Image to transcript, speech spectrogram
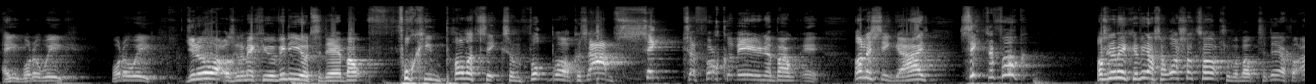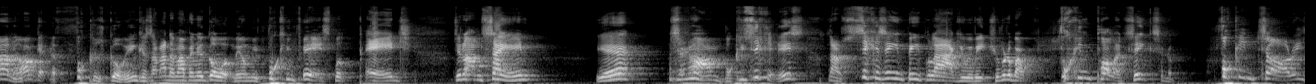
Hey, what a week. What a week. Do you know what? I was going to make you a video today about fucking politics and football because I'm sick to fuck of hearing about it. Honestly, guys, sick to fuck. I was going to make a video, so what should I talk to them about today? I thought, I know, I'll get the fuckers going because I've had them having a go at me on my fucking Facebook page. Do you know what I'm saying? Yeah? I said, no, I'm fucking sick of this. I'm sick of seeing people argue with each other about fucking politics and fucking Tories,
